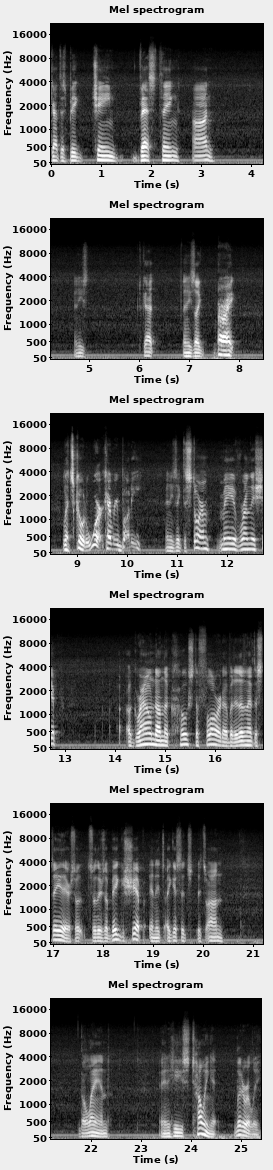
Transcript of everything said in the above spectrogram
got this big chain vest thing on. And he's got, and he's like, all right, let's go to work, everybody. And he's like, the storm may have run this ship aground on the coast of Florida, but it doesn't have to stay there. So, so there's a big ship, and it's I guess it's it's on the land, and he's towing it literally.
